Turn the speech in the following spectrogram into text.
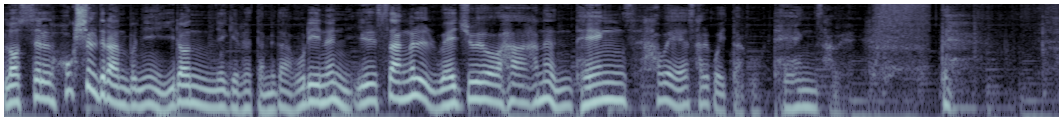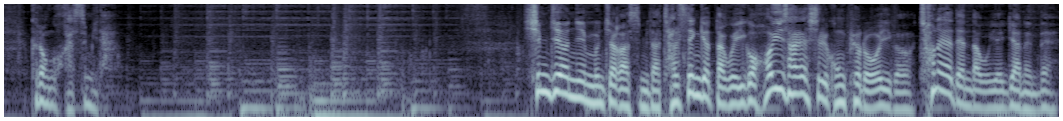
러셀 혹실드라는 분이 이런 얘기를 했답니다. 우리는 일상을 외주화하는 대행 사회에 살고 있다고. 대행 사회. 네. 그런 것 같습니다. 심지연님 문자가 왔습니다. 잘생겼다고 이거 허위사실 공표로 이거 쳐내야 된다고 얘기하는데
